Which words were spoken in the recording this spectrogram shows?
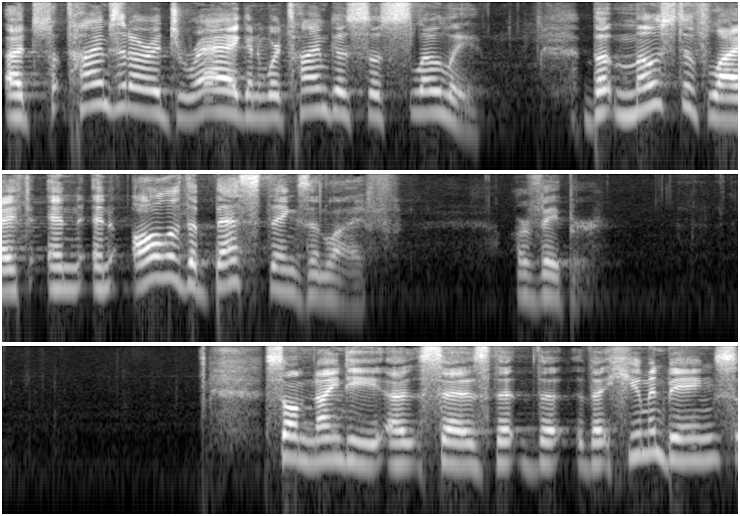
uh, t- times that are a drag, and where time goes so slowly. But most of life and, and all of the best things in life are vapor. Psalm 90 uh, says that, the, that human beings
